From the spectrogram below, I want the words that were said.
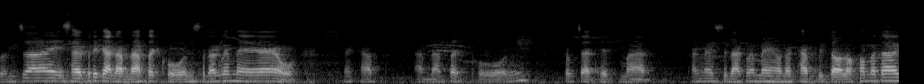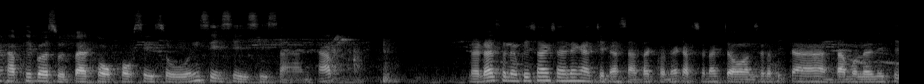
สนใจใช้บริการอาบน้ำตัดขนสุนัขและแมวนะครับอาบน้ำตัดขนกำจัดเห็บหมัด ทั้งในสุนัขและแมวนะครับ ติดต่อเราเข้ามาได้ครับที่เบอร์ 0866404443 ครับรายได้ส่วนหนึ่งพี่ช่างใช้ในงานจิตอาสาตัดขนให้กับสุนัขจรสุนัขพิการตามมูลนิธิ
